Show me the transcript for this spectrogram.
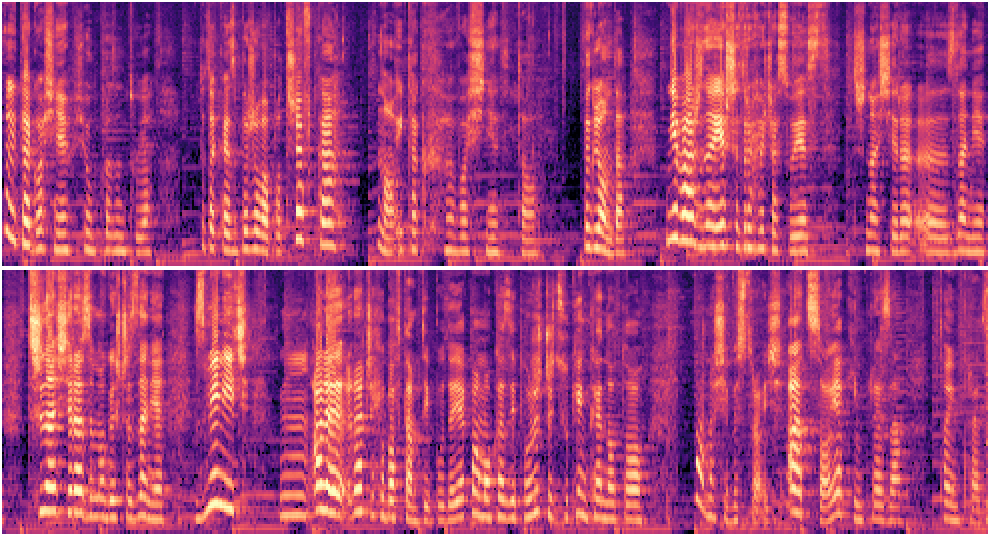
No i tak właśnie się prezentuje. To taka jest beżowa podszewka, no i tak właśnie to wygląda. Nieważne, jeszcze trochę czasu jest. 13 ra- e, zdanie, 13 razy mogę jeszcze zdanie zmienić, mm, ale raczej chyba w tamtej pójdę. Jak mam okazję pożyczyć sukienkę, no to można się wystroić. A co, jak impreza, to impreza.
